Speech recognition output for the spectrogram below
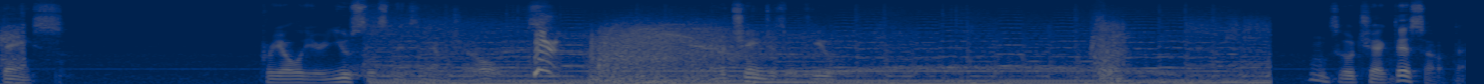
Thanks. All your uselessness. Never changes with you. Let's go check this out then.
